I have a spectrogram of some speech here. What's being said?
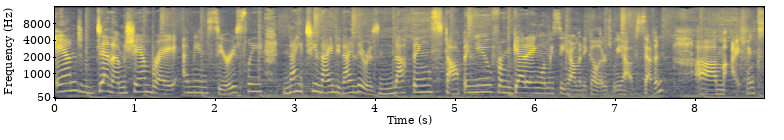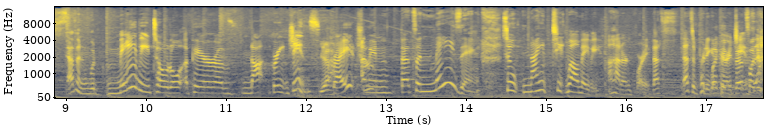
and denim chambray. I mean, seriously, 19.99. there is nothing stopping you from getting, let me see how many colors we have, seven. Um, I think seven would maybe total a pair of not great jeans, yeah, right? True. I mean, that's amazing. So 19, well, maybe 140. That's that's a pretty like good a, pair of that's jeans.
